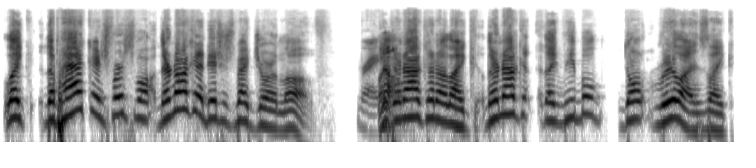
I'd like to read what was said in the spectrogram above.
like the Packers, first of all, they're not gonna disrespect Jordan Love. Right. Like No. they're not gonna like they're not like people don't realize like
